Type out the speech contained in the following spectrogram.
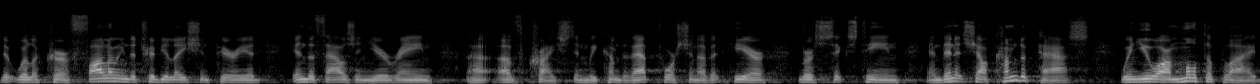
that will occur following the tribulation period in the thousand year reign uh, of Christ. And we come to that portion of it here, verse 16. And then it shall come to pass when you are multiplied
